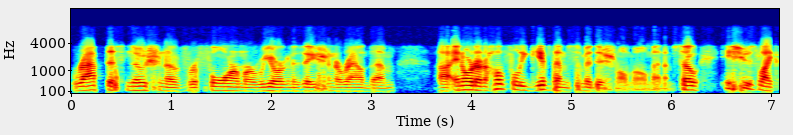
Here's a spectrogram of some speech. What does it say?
wrap this notion of reform or reorganization around them uh, in order to hopefully give them some additional momentum. So issues like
